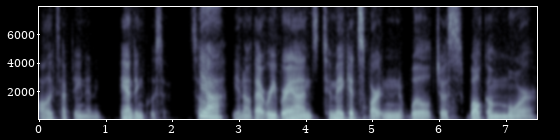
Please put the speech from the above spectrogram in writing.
all accepting and, and inclusive. So, Yeah. you know, that rebrand to make it Spartan will just welcome more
